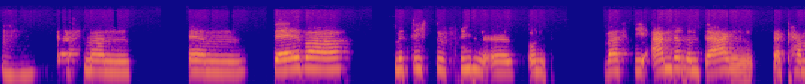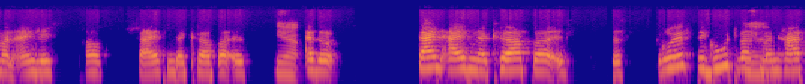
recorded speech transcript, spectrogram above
Mhm. dass man ähm, selber mit sich zufrieden ist und was die anderen sagen, da kann man eigentlich drauf scheißen, der Körper ist. Ja. Also dein eigener Körper ist größte Gut, was ja. man hat.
